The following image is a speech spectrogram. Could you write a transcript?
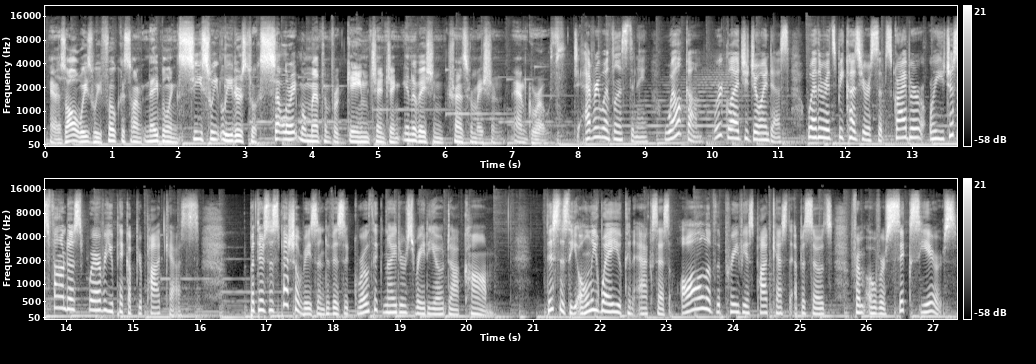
And as always, we focus on enabling C suite leaders to accelerate momentum for game changing innovation, transformation, and growth. To everyone listening, welcome. We're glad you joined us, whether it's because you're a subscriber or you just found us wherever you pick up your podcasts. But there's a special reason to visit growthignitersradio.com. This is the only way you can access all of the previous podcast episodes from over six years.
